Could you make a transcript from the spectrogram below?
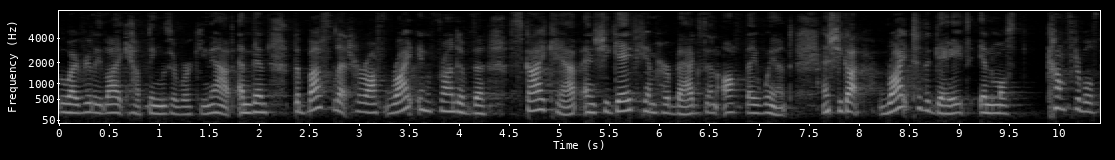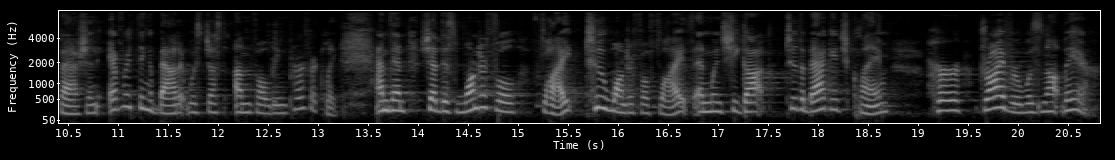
oh I really like how things are working out. And then the bus let her off right in front of the sky cap and she gave him her bags and off they went and she got right to the gate in the most comfortable fashion. Everything about it was just unfolding perfectly. And then she had this wonderful flight two wonderful flights. And when she got to the baggage claim her driver was not there.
